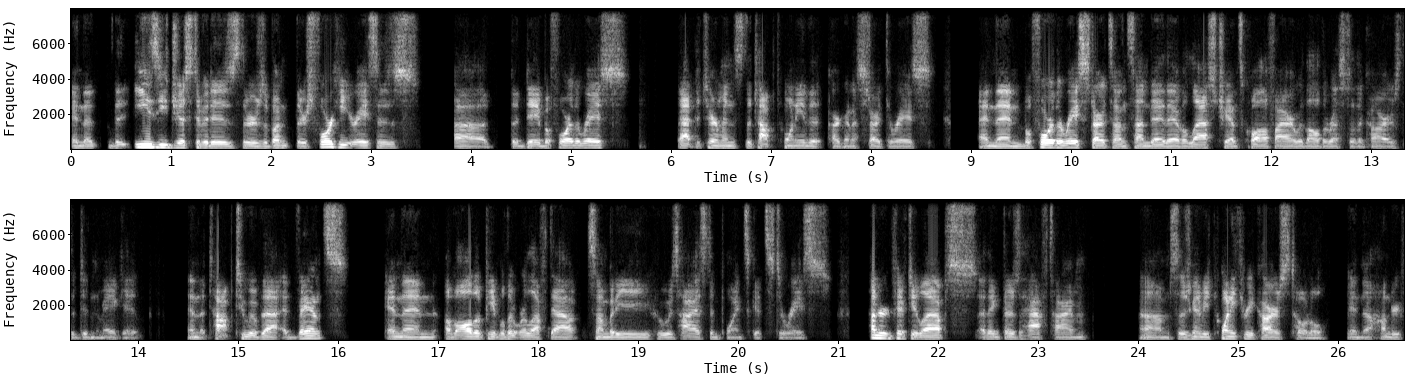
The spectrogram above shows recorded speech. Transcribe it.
and the the easy gist of it is there's a bunch. There's four heat races. Uh, the day before the race, that determines the top 20 that are going to start the race. And then before the race starts on Sunday, they have a last chance qualifier with all the rest of the cars that didn't make it. And the top two of that advance and then of all the people that were left out, somebody who was highest in points gets to race 150 laps. I think there's a halftime. Um, so there's going to be 23 cars total in the 100,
